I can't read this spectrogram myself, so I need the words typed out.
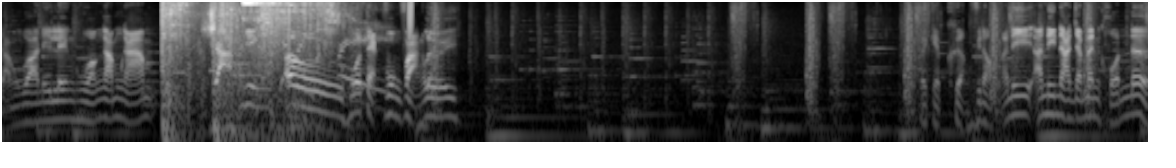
จังหวะนี้เล็งหัวงามงามๆฉาบยิง เออ หัวแตกวงฝังเลย ไปเก็บเครื่องพี่น้อง อันนี้ อันนี้น่าจะแม่นขนเด้อ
